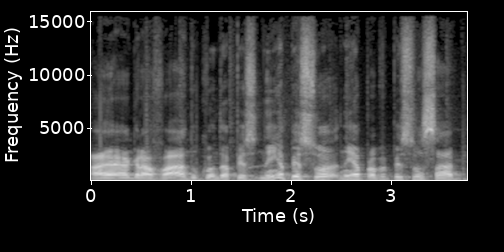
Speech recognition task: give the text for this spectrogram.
é agravado quando a pessoa, nem a pessoa, nem a própria pessoa sabe.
